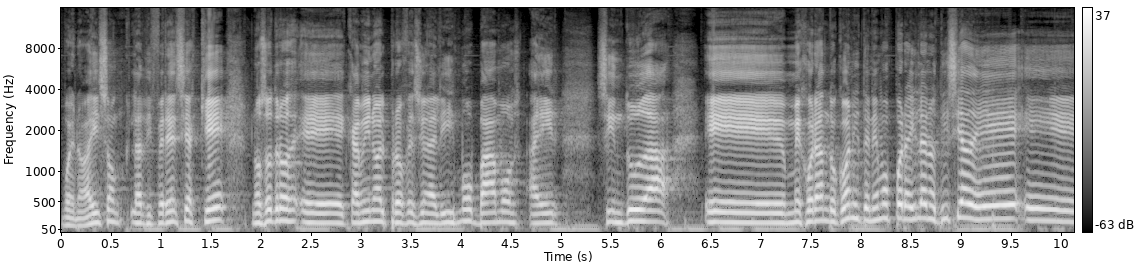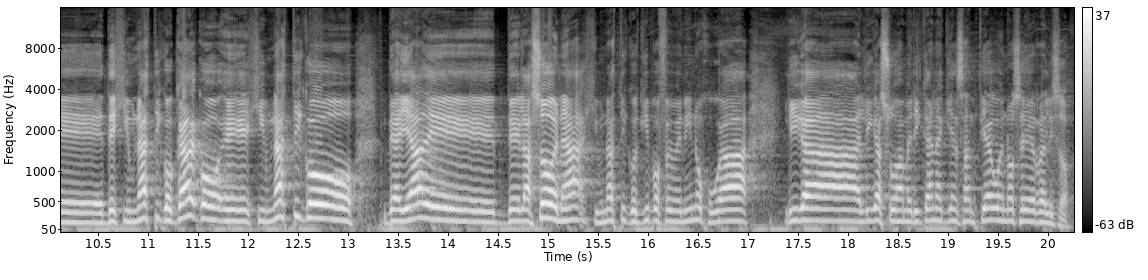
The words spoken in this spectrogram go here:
bueno, ahí son las diferencias que nosotros, eh, camino al profesionalismo, vamos a ir sin duda eh, mejorando con. Y tenemos por ahí la noticia de, eh, de gimnástico Caco, eh, gimnástico de allá de, de, la zona, gimnástico equipo femenino, jugaba Liga, Liga Sudamericana aquí en Santiago y no se realizó.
